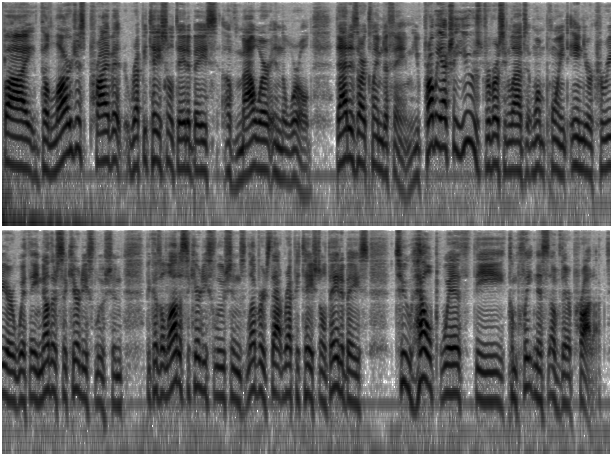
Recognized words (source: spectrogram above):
by the largest private reputational database of malware in the world. That is our claim to fame. You've probably actually used Reversing Labs at one point in your career with another security solution because a lot of security solutions leverage that reputational database to help with the completeness of their product.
